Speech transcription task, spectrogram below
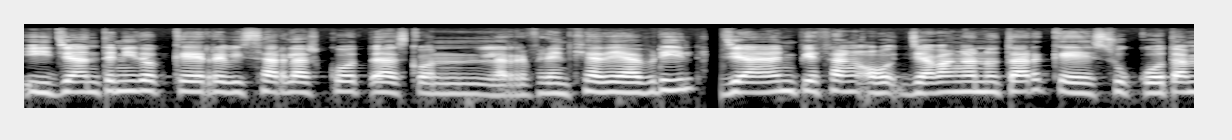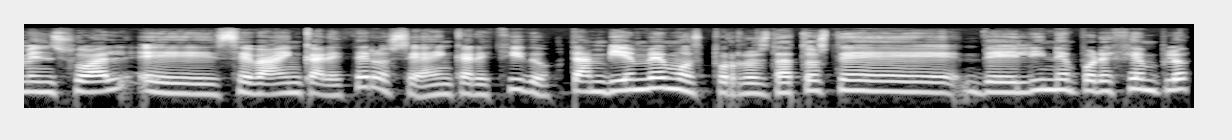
y ya han tenido que revisar las cuotas con la referencia de abril, ya empiezan o ya van a notar que su cuota mensual eh, se va a encarecer o se ha encarecido. También vemos por los datos del de, INE, por ejemplo,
